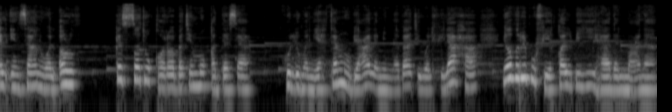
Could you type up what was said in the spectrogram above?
الإنسان والأرض قصة قرابة مقدسة. كل من يهتم بعالم النبات والفلاحة يضرب في قلبه هذا المعنى.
